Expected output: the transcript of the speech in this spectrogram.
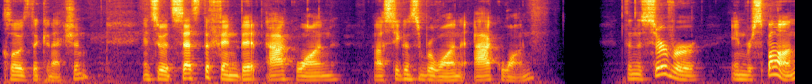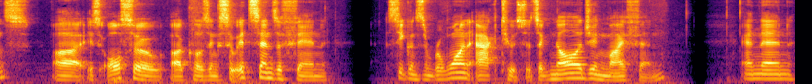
close the connection. And so it sets the fin bit ACK1, uh, sequence number one, ACK1. Then the server in response uh, is also uh, closing. So it sends a fin, sequence number one, ACK2. So it's acknowledging my fin. And then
